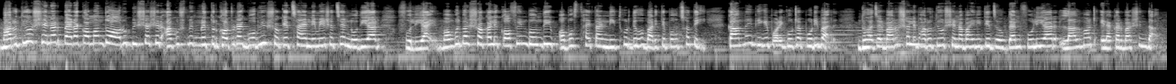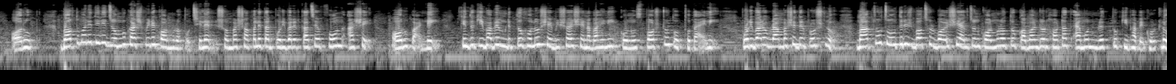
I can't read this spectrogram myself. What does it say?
ভারতীয় সেনার para commando Arup বিশ্বাসের আকস্মিক মৃত্যুর ঘটনায় গভীর শোকের ছায়া নেমে এসেছে নদিয়ার ফুলিয়ায়। মঙ্গলবার সকালে কফিনবন্দি অবস্থায় তার নিথর দেহ বাড়িতে পৌঁছাতেই কান্নায় ভেঙে পড়ে গোটা পরিবার। দু হাজার বারো সালে ভারতীয় সেনাবাহিনীতে যোগ দেন ফুলিয়ার লালমাট এলাকার বাসিন্দা। অরূপ। বর্তমানে তিনি জম্মু কাশ্মীরে কর্মরত ছিলেন। সোমবার সকালে তার পরিবারের কাছে ফোন আসে, অরূপ আর নেই। কিন্তু কীভাবে মৃত্যু হলো সে বিষয়ে সেনাবাহিনী কোনো স্পষ্ট তথ্য দেয়নি। পরিবার ও গ্রামবাসীদের প্রশ্ন, মাত্র চৌত্রিশ বছর বয়সী একজন কর্মরত কমান্ডোর হঠাৎ এমন মৃত্যু কীভাবে ঘটল?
